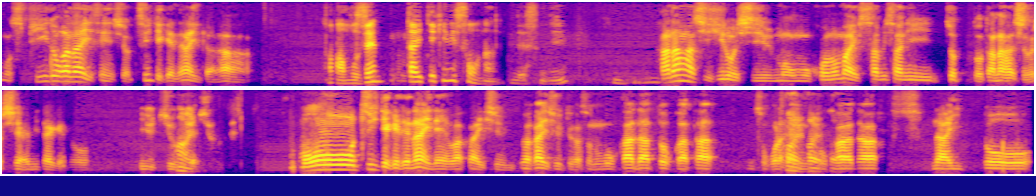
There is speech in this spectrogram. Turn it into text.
もうスピードがない選手はついていけないから、あ、もう全体的にそうなんですね。棚橋宏ももうこの前久々にちょっと棚橋の試合見たけど、YouTube で。はいもうついていけてないね、若い衆。若い衆っていうか、その岡田とかた、そこら辺、はいはい岡田、内藤、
